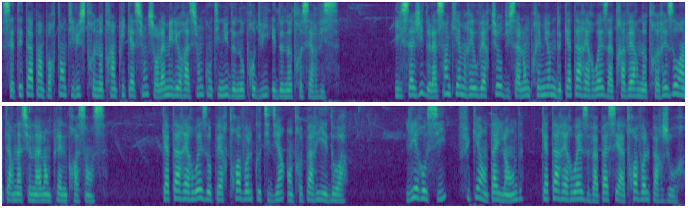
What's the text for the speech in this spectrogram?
Cette étape importante illustre notre implication sur l'amélioration continue de nos produits et de notre service. Il s'agit de la cinquième réouverture du salon premium de Qatar Airways à travers notre réseau international en pleine croissance. Qatar Airways opère trois vols quotidiens entre Paris et Doha. Lire aussi, Phuket en Thaïlande, Qatar Airways va passer à trois vols par jour.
